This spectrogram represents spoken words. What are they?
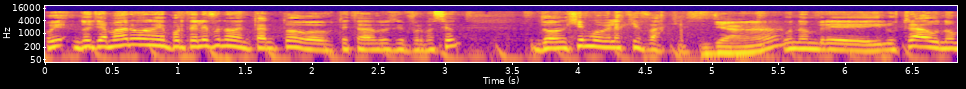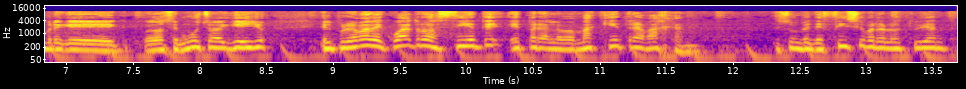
Oye, nos llamaron eh, por teléfono, en tanto usted está dando esa información, don Gemo Velázquez Vázquez. Ya. Un hombre ilustrado, un hombre que conoce mucho de aquello. El programa de 4 a 7 es para las mamás que trabajan. Es un beneficio para los estudiantes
